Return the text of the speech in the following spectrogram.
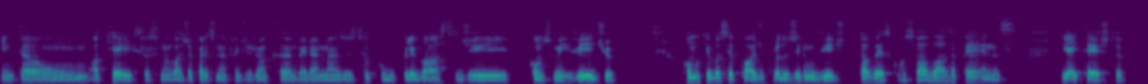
Então, ok, se você não gosta de aparecer na frente de uma câmera, mas o seu público ele gosta de consumir vídeo, como que você pode produzir um vídeo? Talvez com sua voz apenas, e aí texto,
